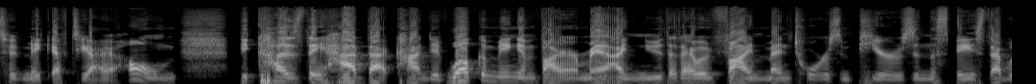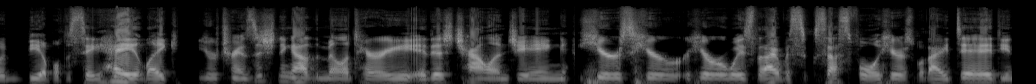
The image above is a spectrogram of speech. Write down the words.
to make FTI a home because they had that kind of welcoming environment. I knew that I would find mentors and peers in the space that would be able to say, "Hey, like you're transitioning out of the military. It is challenging. Here's here here are ways that I was successful. Here's what I did." Know,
